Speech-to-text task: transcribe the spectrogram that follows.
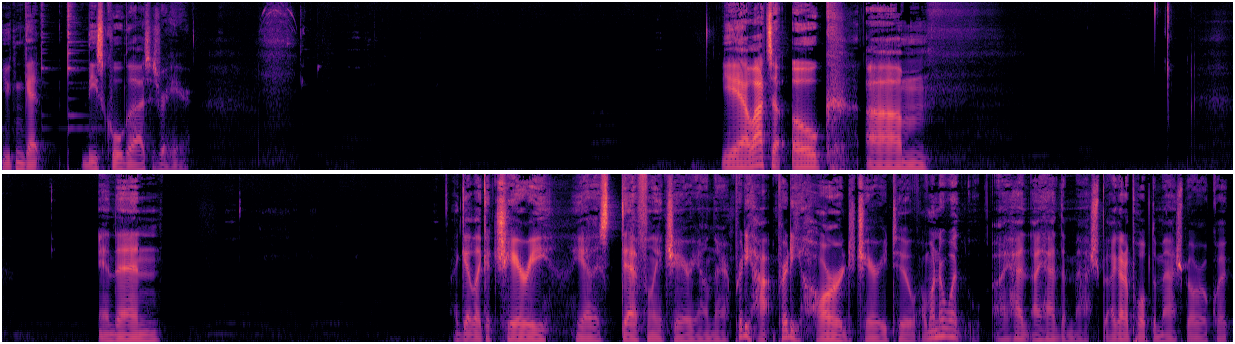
You can get these cool glasses right here. Yeah, lots of oak. Um, and then I get like a cherry. Yeah, there's definitely a cherry on there. Pretty hot, pretty hard cherry too. I wonder what I had. I had the mash bill. I gotta pull up the mash bill real quick.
